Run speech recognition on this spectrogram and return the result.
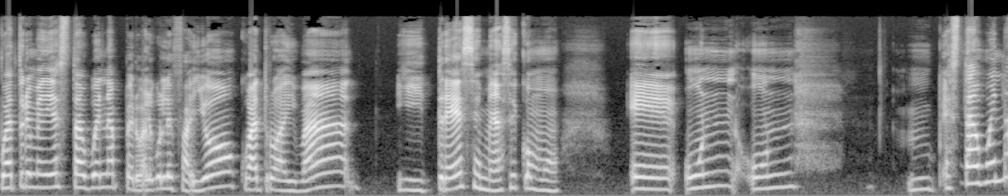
4 y media está buena, pero algo le falló. 4 ahí va. Y 3 se me hace como eh, un, un... Mm, está buena,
